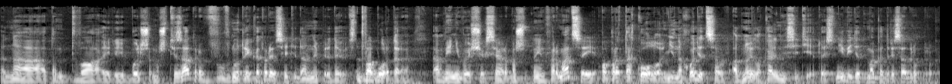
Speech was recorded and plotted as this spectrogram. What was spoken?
на там, два или больше маршрутизаторов, внутри которой все эти данные передаются. Два бордера, обменивающихся маршрутной информацией, по протоколу не находятся в одной локальной сети, то есть не видят MAC-адреса друг друга.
